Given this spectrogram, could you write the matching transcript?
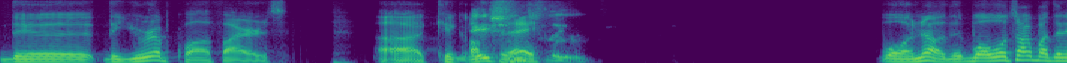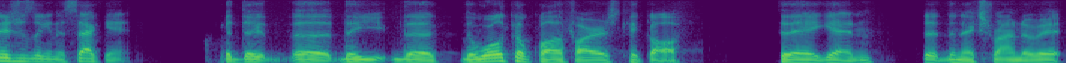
the the Europe qualifiers uh kick off today. League. Well, no, the, well we'll talk about the Nations League in a second, but the the the the the World Cup qualifiers kick off today again. The the next round of it.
